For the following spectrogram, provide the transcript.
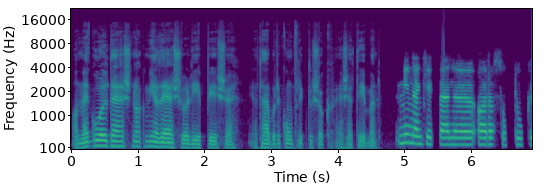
A megoldásnak mi az első lépése a tábori konfliktusok esetében? Mindenképpen arra szoktuk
